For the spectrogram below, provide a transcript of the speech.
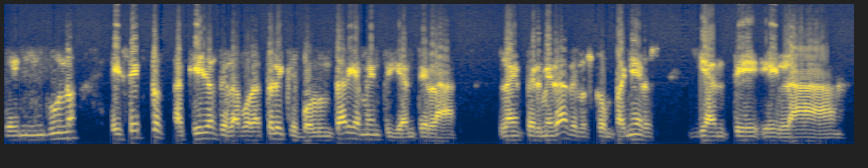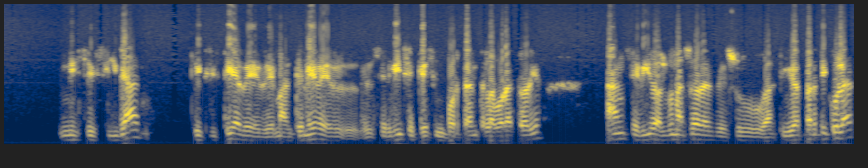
de ninguno, excepto aquellos de laboratorio que voluntariamente y ante la, la enfermedad de los compañeros y ante eh, la necesidad que existía de, mantener el, servicio que es importante el laboratorio, han cedido algunas horas de su actividad particular,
